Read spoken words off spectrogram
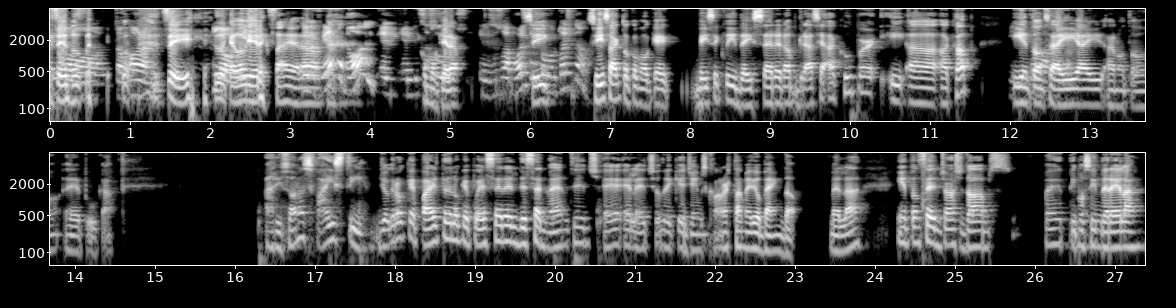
Sí, no como Tom Holland. Sí, lo Lo quedó bien Pero exagerado. fíjate, ¿no? Él, él- él hizo, Como su, él hizo su aporte Sí. con un touchdown. Sí, exacto, como que basically they set it up gracias a Cooper y a a Cup. Y entonces ahí, ahí anotó eh, Puka. Arizona es feisty. Yo creo que parte de lo que puede ser el disadvantage es el hecho de que James Conner está medio banged up, ¿verdad? Y entonces Josh Dobbs, pues tipo Cinderella,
